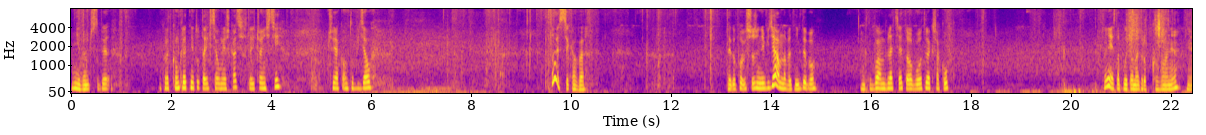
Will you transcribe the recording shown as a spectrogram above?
Nie wiem, czy sobie akurat konkretnie tutaj chciał mieszkać, w tej części. Czy jak on to widział. To jest ciekawe. Tego powiem szczerze, nie widziałam nawet nigdy, bo jak to byłam w lecie, to było tyle krzaków. To nie jest ta płyta nagrobkowa, nie? Nie,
